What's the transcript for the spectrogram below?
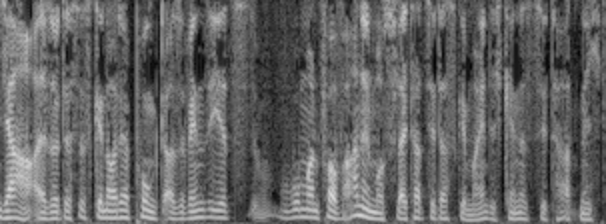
ja, also das ist genau der Punkt. Also wenn sie jetzt, wo man vorwarnen muss, vielleicht hat sie das gemeint, ich kenne das Zitat nicht,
